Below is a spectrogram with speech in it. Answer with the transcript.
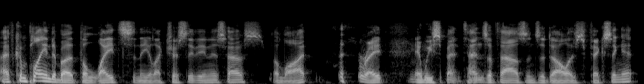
I've complained about the lights and the electricity in this house a lot. right? Mm-hmm. And we spent tens of thousands of dollars fixing it.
